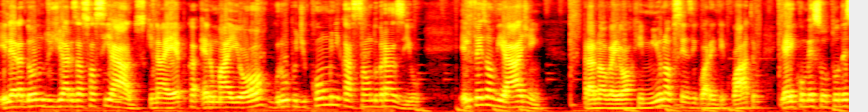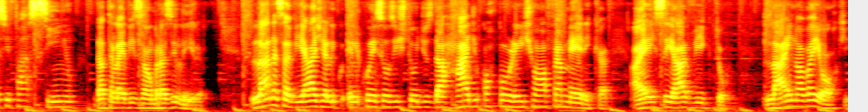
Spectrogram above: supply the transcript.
ele era dono dos Diários Associados, que na época era o maior grupo de comunicação do Brasil. Ele fez uma viagem para Nova York em 1944 e aí começou todo esse fascínio da televisão brasileira. Lá nessa viagem ele, ele conheceu os estúdios da Radio Corporation of America, a RCA Victor, lá em Nova York.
